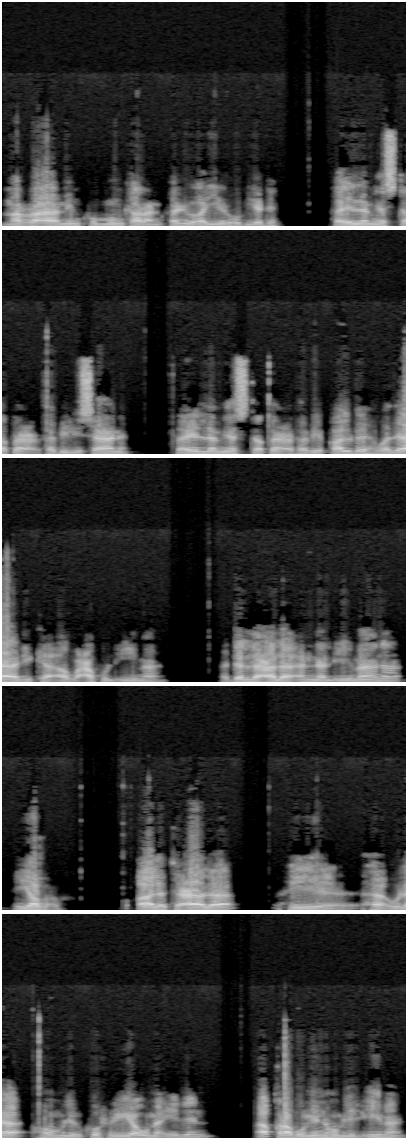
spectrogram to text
من رأى منكم منكرا فليغيره بيده فإن لم يستطع فبلسانه فإن لم يستطع فبقلبه وذلك أضعف الإيمان. فدل على أن الإيمان يضعف. وقال تعالى في هؤلاء هم للكفر يومئذ أقرب منهم للإيمان.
